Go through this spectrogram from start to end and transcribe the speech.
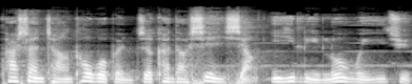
他擅长透过本质看到现象，以理论为依据。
